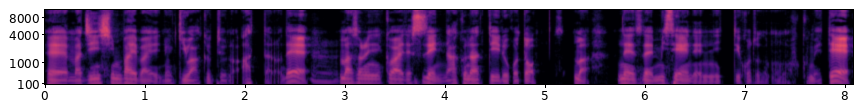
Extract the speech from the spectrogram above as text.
えーまあ、人身売買の疑惑っていうのがあったので、うん。まあ、それに加えてすでに亡くなっていること、まあね、未成年にっていうことも含めて、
